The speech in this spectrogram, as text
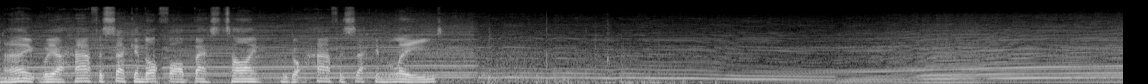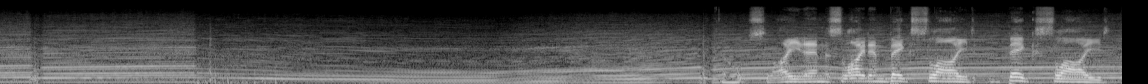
No, we are half a second off our best time. We've got half a second lead. Oh, slide in, slide in, big slide, big slide.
